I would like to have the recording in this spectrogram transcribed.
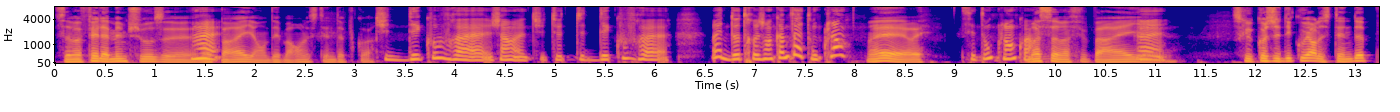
ça m'a fait la même chose. euh, moi, pareil, en démarrant le stand-up, quoi. Tu découvres, euh, genre, tu te, te découvres euh, ouais, d'autres gens comme toi, ton clan. Ouais, ouais. C'est ton clan, quoi. Moi, ça m'a fait pareil. Ouais. Parce que quand j'ai découvert le stand-up,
